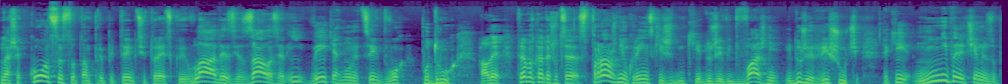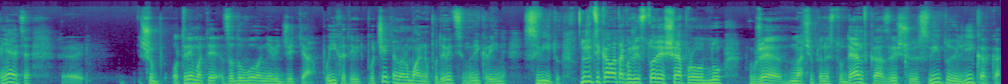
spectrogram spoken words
Наше консульство там при підтримці турецької влади зв'язалося і витягнули цих двох подруг. Але треба сказати, що це справжні українські жінки, дуже відважні і дуже рішучі, які ні перед чим не зупиняються. Щоб отримати задоволення від життя, поїхати відпочити нормально, подивитися нові країни світу. Дуже цікава також історія ще про одну, вже, начебто, не студентка з вищою освітою, лікарка,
